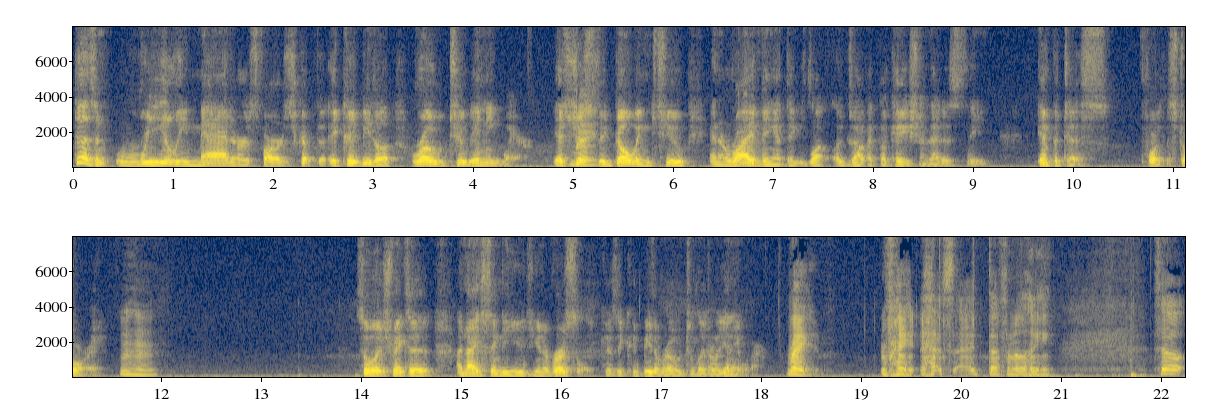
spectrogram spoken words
doesn't really matter as far as script. It could be the road to anywhere. It's just Right. the going to and arriving at the exotic location that is the impetus for the story. hmm So, which makes it a nice thing to use universally because it could be the road to literally anywhere. Right, right. That's uh, definitely. So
